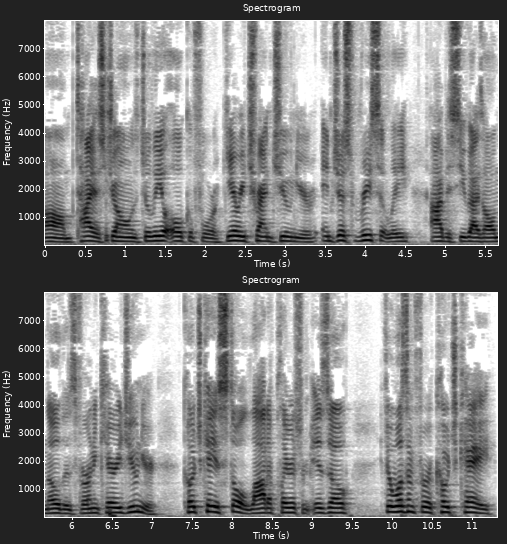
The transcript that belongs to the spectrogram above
um, Tyus Jones, Jahlil Okafor, Gary Trent Jr., and just recently, obviously you guys all know this, Vernon Carey Jr. Coach K has stole a lot of players from Izzo. If it wasn't for Coach K,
